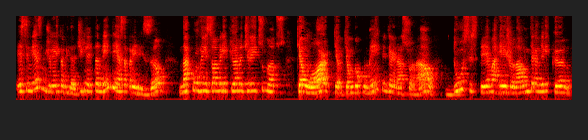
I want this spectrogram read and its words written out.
esse mesmo direito à vida digna ele também tem essa previsão na Convenção Americana de Direitos Humanos, que é um, que é, que é um documento internacional do sistema regional interamericano,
